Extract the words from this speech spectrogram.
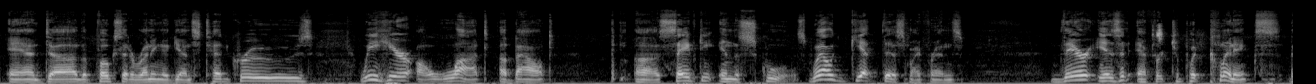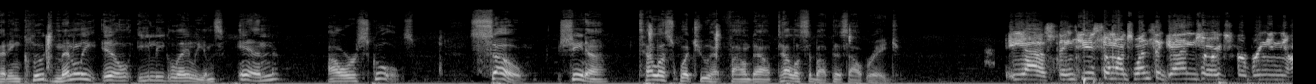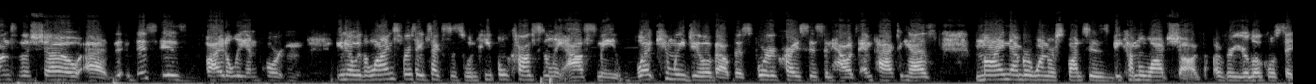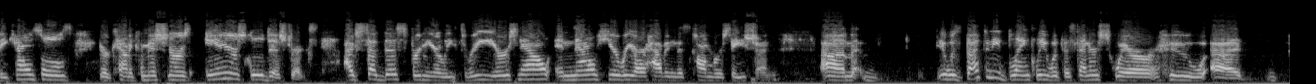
and uh, the folks that are running against Ted Cruz. We hear a lot about uh, safety in the schools. Well, get this, my friends. There is an effort to put clinics that include mentally ill illegal aliens in our schools. So, Sheena, tell us what you have found out. Tell us about this outrage. Yes, thank you so much once again, George, for bringing me onto the show. Uh, th- this is vitally important. You know, with Alliance for Safe Texas, when people constantly ask me, what can we do about this border crisis and how it's impacting us, my number one response is become a watchdog over your local city councils, your county commissioners, and your school districts. I've said this for nearly three years now, and now here we are having this conversation. Um, it was Bethany Blankley with the Center Square who uh,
